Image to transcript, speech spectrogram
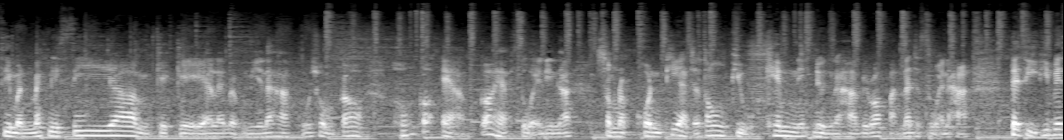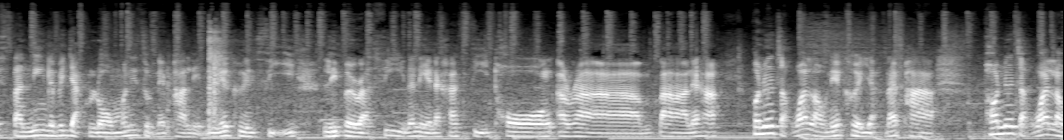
สีเหมือนแมกนีเซียม เก๋ๆอะไรแบบนี้นะคะคุณผู้ชมก็เขาก็แอบก็แอบสวยดีนะสำหรับคนที่อาจจะต้องผิวเข้มนิดนึงนะคะเป็นว่าปัดน่าจะสวยนะคะ แต่สีที่เบสตันนิ่งและเบสอยากลองมากที่สุดในพาเลตนี้ก็คือสี Liberacy นั่นเองนะคะ สีทองอารามตานะคะเพราะเนื่องจากว่าเราเนี่ยเคยอยากได้พาเพราะเนื่องจากว่าเรา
